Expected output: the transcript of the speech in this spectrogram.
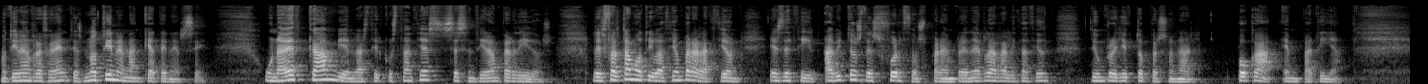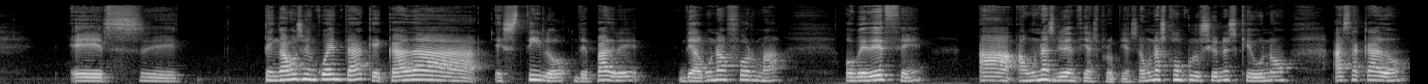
no tienen referentes, no tienen a qué atenerse. Una vez cambien las circunstancias, se sentirán perdidos. Les falta motivación para la acción, es decir, hábitos de esfuerzos para emprender la realización de un proyecto personal poca empatía. Eh, tengamos en cuenta que cada estilo de padre de alguna forma obedece a, a, unas vivencias propias, a unas conclusiones que uno ha sacado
